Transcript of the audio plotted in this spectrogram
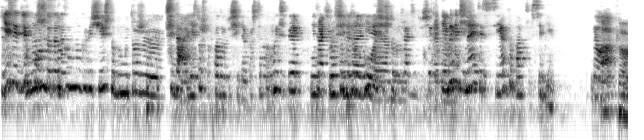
Если У легко что-то... столько много вещей, чтобы мы тоже... Всегда есть то, что вкладывают усилия. Просто мы теперь не тратим усилия на одни другое. вещи, чтобы тратить усилия И вы начинаете все копаться в себе. Да. Да.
